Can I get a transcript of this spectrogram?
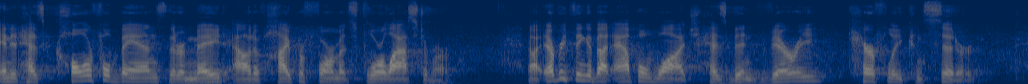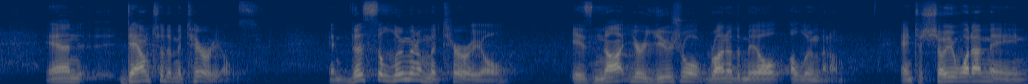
and it has colorful bands that are made out of high-performance fluoroelastomer. Now, everything about Apple Watch has been very carefully considered, and down to the materials. And this aluminum material is not your usual run-of-the-mill aluminum. And to show you what I mean,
